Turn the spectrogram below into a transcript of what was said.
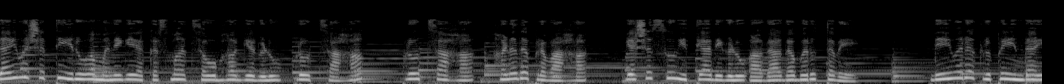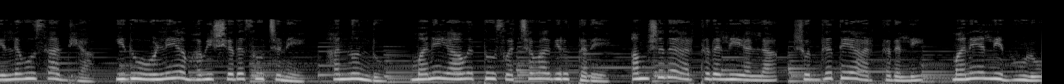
ದೈವಶಕ್ತಿ ಇರುವ ಮನೆಗೆ ಅಕಸ್ಮಾತ್ ಸೌಭಾಗ್ಯಗಳು, ಪ್ರೋತ್ಸಾಹ ಪ್ರೋತ್ಸಾಹ, ಹಣದ ಪ್ರವಾಹ, ಯಶಸ್ಸು ಇತ್ಯಾದಿಗಳು ಆಗಾಗ ಬರುತ್ತವೆ. ದೇವರ ಕೃಪೆಯಿಂದ ಎಲ್ಲವೂ ಸಾಧ್ಯ. ಇದು ಒಳ್ಳೆಯ ಭವಿಷ್ಯದ ಸೂಚನೆ. ಹನ್ನೊಂದು. ಮನೆ ಯಾವತ್ತೂ ಸ್ವಚ್ಛವಾಗಿರುತ್ತದೆ. ಅಂಶದ ಅರ್ಥದಲ್ಲಿ ಅಲ್ಲ, ಶುದ್ಧತೆಯ ಅರ್ಥದಲ್ಲಿ ಮನೆಯಲ್ಲಿ ಧೂಳು,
